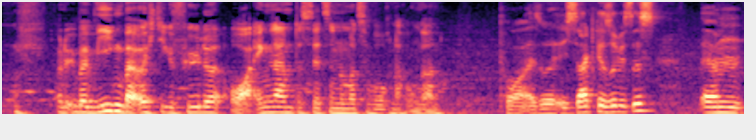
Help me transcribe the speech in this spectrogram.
oder überwiegen bei euch die Gefühle, oh, England, ist jetzt eine Nummer zu hoch nach Ungarn? Boah, also ich sag dir so, wie es ist ähm,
